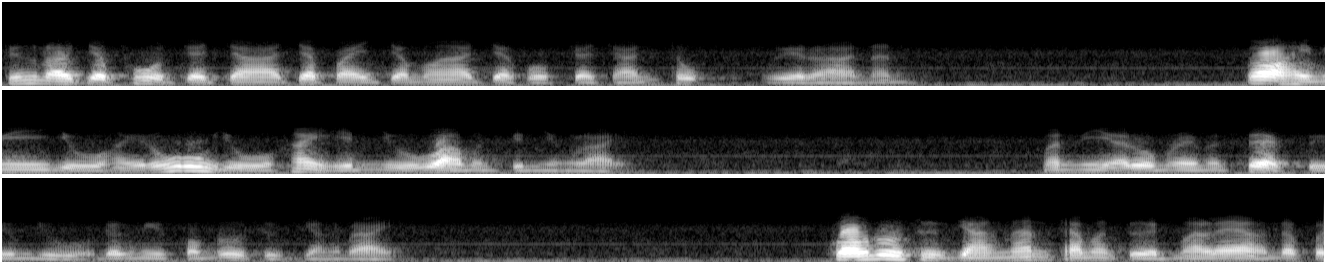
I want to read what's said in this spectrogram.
ถึงเราจะพูดจะจาจะไปจะมาจะขบจะฉันทุกเวลานั้น ก็ให้มีอยู่ให้รู้อยู่ให้เห็นอยู่ว่ามันเป็นอย่างไร มันมีอารมณ์อะไรมันแทรกซึมอยู่โดยมีความรู้สึกอย่างไร ความรู้สึกอย่างนั้นถ้ามันเกิดมาแล้วเราก็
